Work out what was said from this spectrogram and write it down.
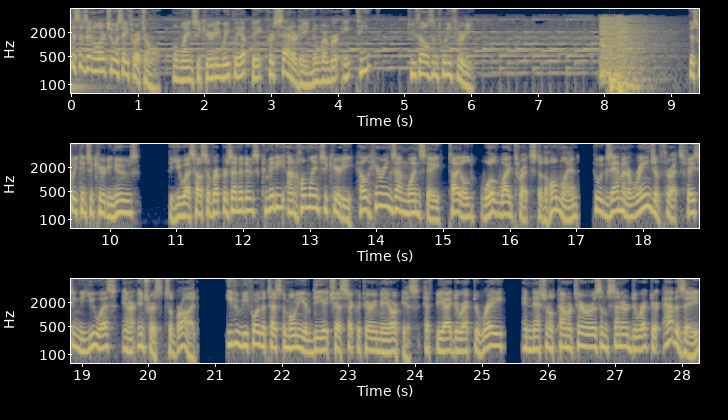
This is an Alert USA Threat Journal, Homeland Security Weekly Update for Saturday, November 18th, 2023. This week in security news, the U.S. House of Representatives Committee on Homeland Security held hearings on Wednesday titled Worldwide Threats to the Homeland to examine a range of threats facing the U.S. and our interests abroad. Even before the testimony of DHS Secretary Mayorkas, FBI Director Wray, and National Counterterrorism Center Director Abizaid,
